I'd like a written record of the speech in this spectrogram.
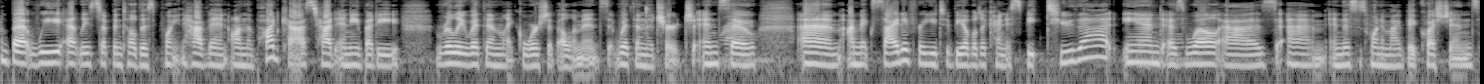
but we at least up until this point haven't on the podcast had anybody really within like worship elements within the church and right. so um, i'm excited for you to be able to kind of speak to that and mm-hmm. as well as um, and this is one of my big questions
